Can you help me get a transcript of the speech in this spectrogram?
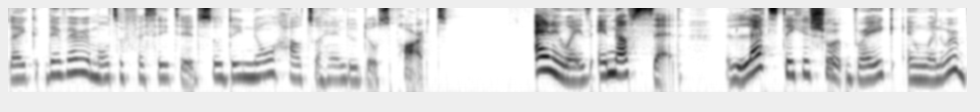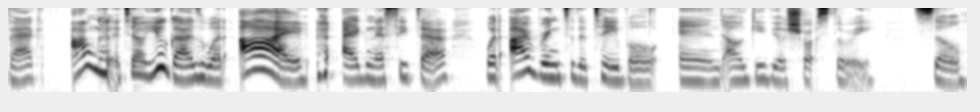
like they're very multifaceted, so they know how to handle those parts. Anyways, enough said. Let's take a short break, and when we're back, I'm gonna tell you guys what I, Agnesita, what I bring to the table, and I'll give you a short story. So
